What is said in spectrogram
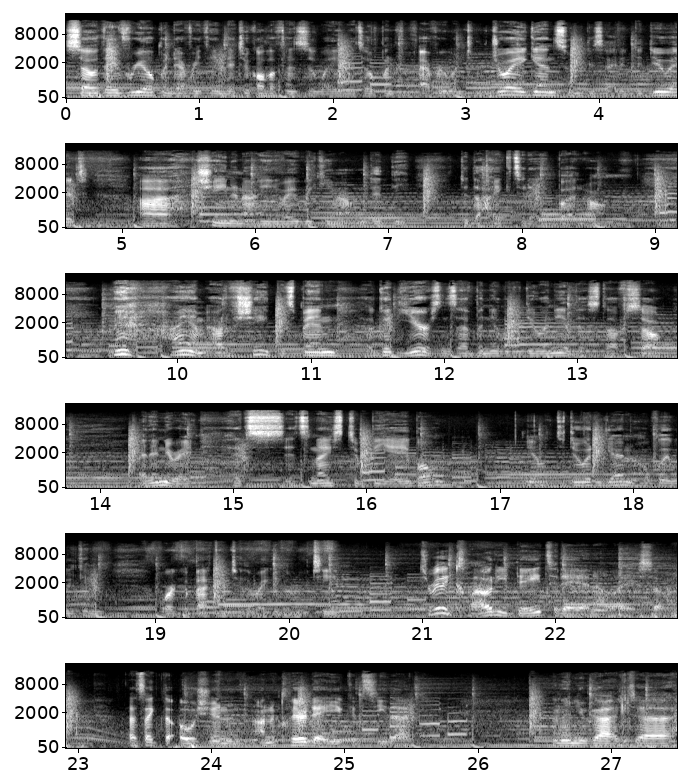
so they've reopened everything. They took all the fences away, and it's open for everyone to enjoy again. So we decided to do it. Uh, Shane and I, anyway, we came out and did the did the hike today. But um, man, I am out of shape. It's been a good year since I've been able to do any of this stuff. So at any rate, it's it's nice to be able, you know, to do it again. Hopefully, we can work it back into the regular routine. It's a really cloudy day today in LA, so that's like the ocean. On a clear day, you can see that. And then you've got uh,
